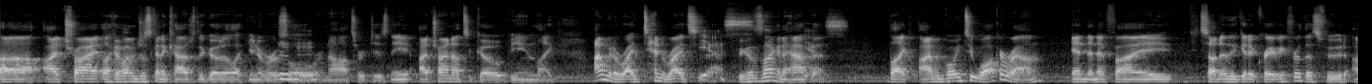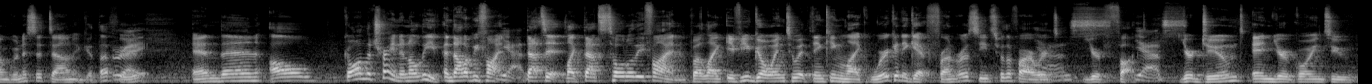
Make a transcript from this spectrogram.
Uh, I try like if I'm just gonna casually go to like Universal or Knott's or Disney, I try not to go being like I'm gonna ride ten rides today Yes. because it's not gonna happen Yes. like I'm going to walk around and then if I suddenly get a craving for this food, I'm going to sit down and get that food. Right. And then I'll go on the train and I'll leave and that'll be fine. Yes. That's it. Like that's totally fine. But like if you go into it thinking like we're going to get front row seats for the fireworks, Yes. you're fucked. Yes. You're doomed and you're going to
